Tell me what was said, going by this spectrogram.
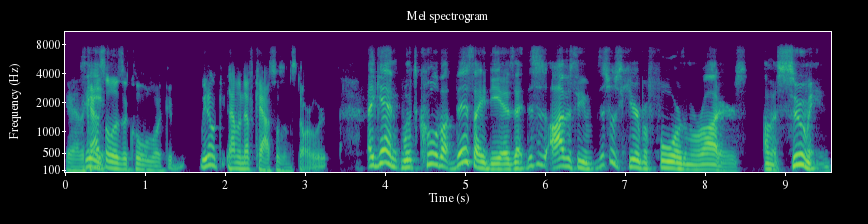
yeah, the see- castle is a cool look. We don't have enough castles in Star Wars. again, what's cool about this idea is that this is obviously this was here before the Marauders. I'm assuming,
